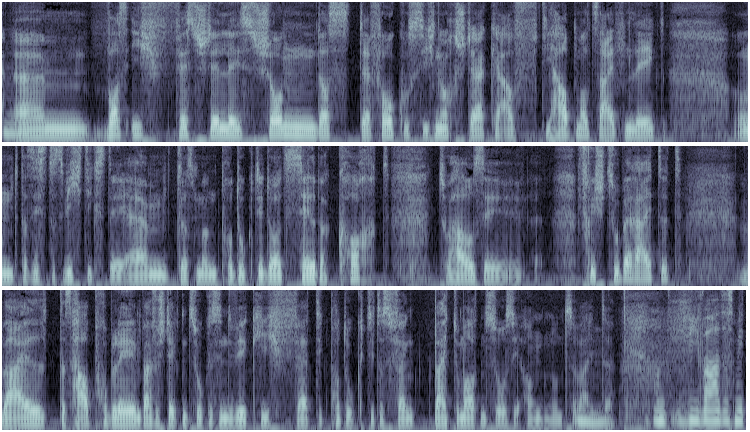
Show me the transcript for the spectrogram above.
Mhm. Ähm, was ich feststelle, ist schon, dass der Fokus sich noch stärker auf die Hauptmahlzeiten legt. Und das ist das Wichtigste, ähm, dass man Produkte dort selber kocht, zu Hause äh, frisch zubereitet weil das Hauptproblem bei verstecktem Zucker sind wirklich Fertigprodukte. Das fängt bei Tomatensauce an und so weiter. Mhm. Und wie war das mit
